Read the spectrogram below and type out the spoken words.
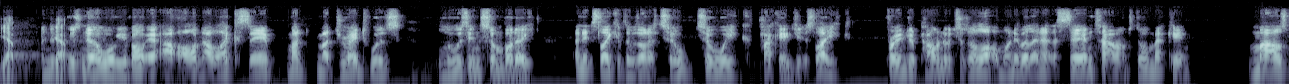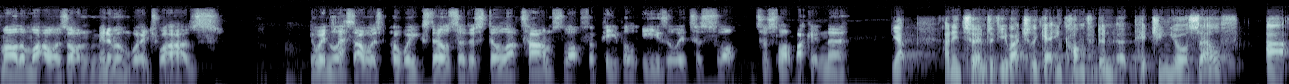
Yep. And yep. there's no worry about it at all now. Like I say, my, my dread was losing somebody, and it's like if there was on a two two week package, it's like 300 pound, which is a lot of money. But then at the same time, I'm still making miles more than what I was on minimum wage was. doing less hours per week still. So there's still that time slot for people easily to slot to slot back in there. Yep. And in terms of you actually getting confident at pitching yourself at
